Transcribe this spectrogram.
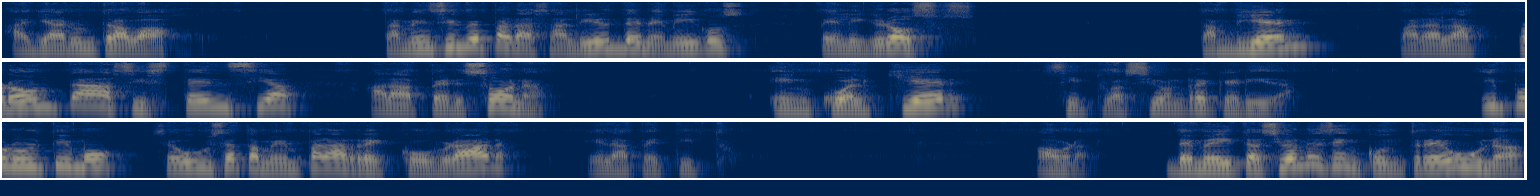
hallar un trabajo. También sirve para salir de enemigos peligrosos. También para la pronta asistencia a la persona en cualquier situación requerida. Y por último, se usa también para recobrar el apetito. Ahora, de meditaciones encontré una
